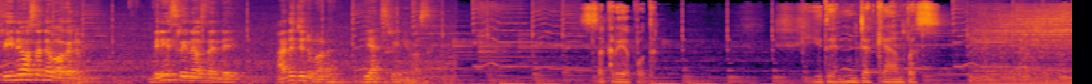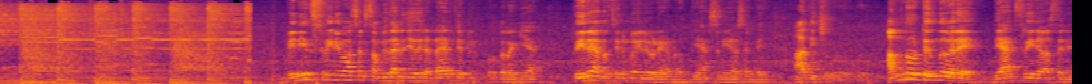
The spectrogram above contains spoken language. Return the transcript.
ശ്രീനിവാസന്റെ മകനും വിനീത് ശ്രീനിവാസന്റെ അനുജനുമാണ് ധ്യാൻ ശ്രീനിവാസൻ. സക്രിയ പോത്തൻ ഇതെന്റെ ക്യാമ്പസ്. വിനീത് ശ്രീനിവാസൻ സംവിധാനം ചെയ്ത് രണ്ടായിരത്തി എട്ടിൽ പുറത്തിറങ്ങിയ തിര എന്ന സിനിമയിലൂടെയാണ് ധ്യാൻ ശ്രീനിവാസന്റെ ആദ്യ ചുവടുവെപ്പ്. അന്നോട്ട് ഇന്ന് വരെ ധ്യാൻ ശ്രീനിവാസന്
